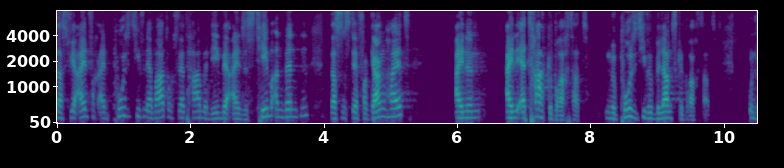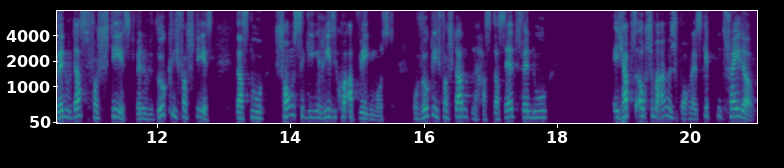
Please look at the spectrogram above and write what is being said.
dass wir einfach einen positiven Erwartungswert haben, indem wir ein System anwenden, das uns der Vergangenheit einen, einen Ertrag gebracht hat, eine positive Bilanz gebracht hat. Und wenn du das verstehst, wenn du wirklich verstehst, dass du Chance gegen Risiko abwägen musst und wirklich verstanden hast, dass selbst wenn du, ich habe es auch schon mal angesprochen, es gibt einen Trader,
